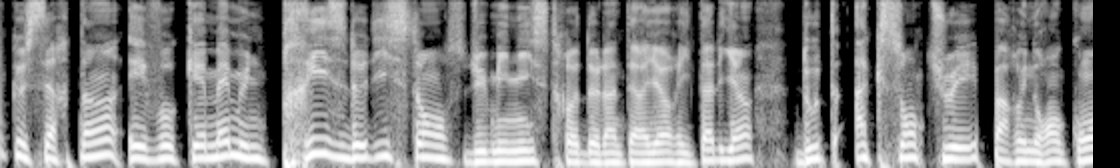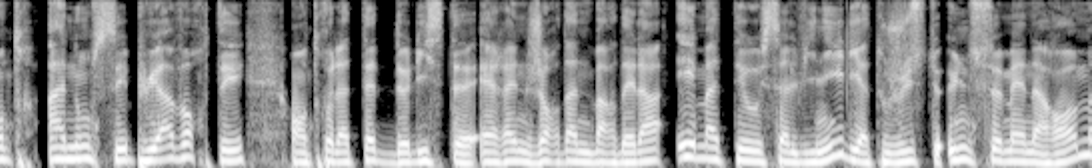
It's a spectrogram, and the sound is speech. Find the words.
que certains évoquaient même une prise de distance du ministre de l'Intérieur italien, doute accentué par une rencontre annoncée puis avortée entre la tête de liste RN Jordan Bardella et Matteo Salvini il y a tout juste une semaine à Rome.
